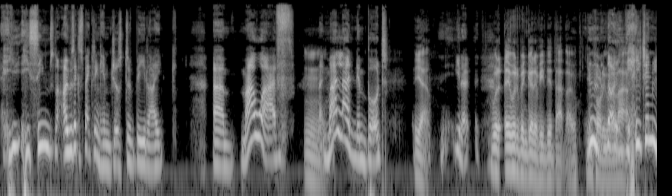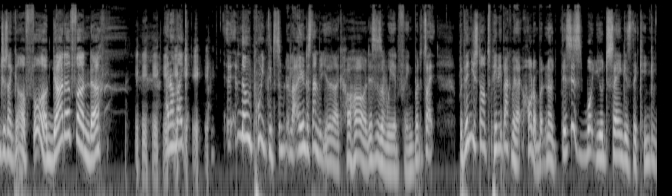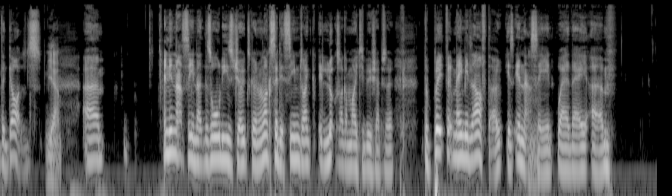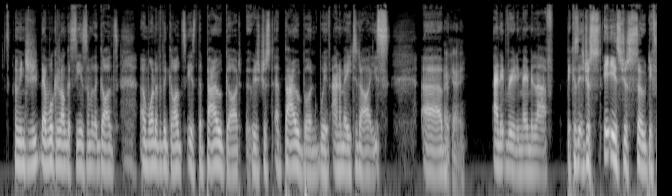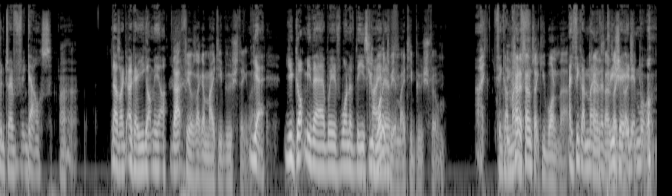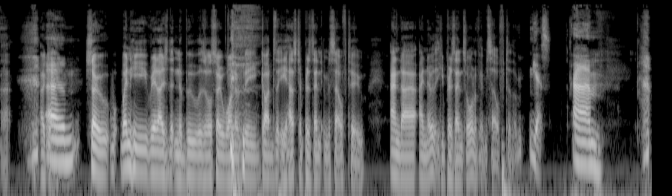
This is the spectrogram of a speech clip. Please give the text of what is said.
He he seems. I was expecting him just to be like, um, my wife, Mm, like my lightning bud. yeah, You know, would it would have been good if he did that though. You probably would no, have laughed. he generally just like, oh, Thor God of thunder. And I'm like, no point did somebody like I understand what you're like, ha, this is a weird thing, but it's like, but then you start to peel it back and be like, hold on, but no, this is what you're saying is the king of the gods. yeah, Um, and in that scene, like, there's all these jokes going on. Like I said, it seemed like it looks like a Mighty Boosh episode. The bit that made me laugh though is in that scene where they, um, I mean, they're walking along and seeing some of the gods, and one of the gods is the bao god, who is just a bao bun with animated eyes. Um, okay, and it really made me laugh because it's just it is just so different to everything else. uh-huh. I was like, okay, you got me. uh, that feels like a Mighty Boosh thing. Though. Yeah, you got me there with one of these. Do you kind want it of, to be a Mighty Boosh film? I think I might. It kind have, of sounds like you want that. I think I might have sounds like appreciated it more. Okay. Um, So when he realized that Naboo was also one of the gods that he has to present himself to, and uh, I know that he presents all of himself to them. yes. Um,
